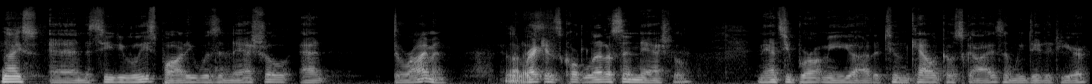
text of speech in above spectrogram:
Nice. And the CD release party was in Nashville at the Ryman. Oh, the record is called Let Us In Nashville. Nancy brought me uh, the tune Calico Skies, and we did it here.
